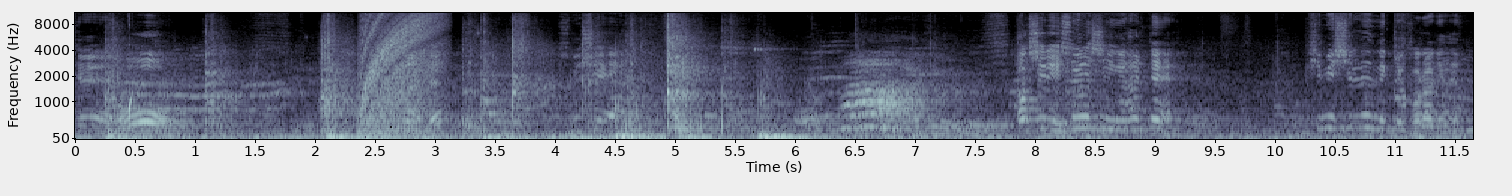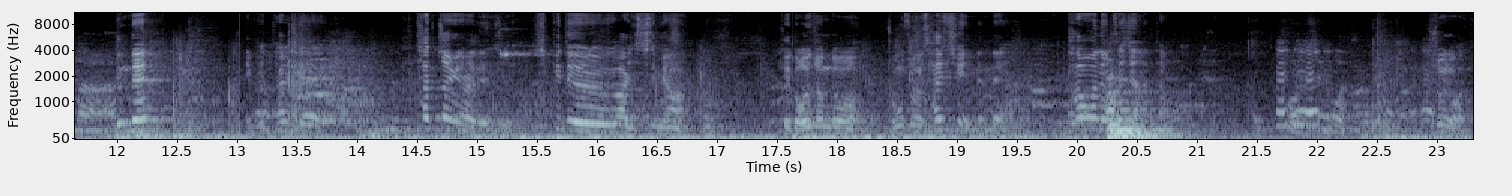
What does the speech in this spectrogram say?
이렇게 오 괜찮은데? 스매시 확실히 스매싱을 할 때 힘이 실리는 느낌 덜하긴 해. 근데 임팩트 할 때 타점이라든지 스피드가 있으면 그래도 어느 정도 종속을 살수 있는데 파워는 세지 않다. 그 정도 같아.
